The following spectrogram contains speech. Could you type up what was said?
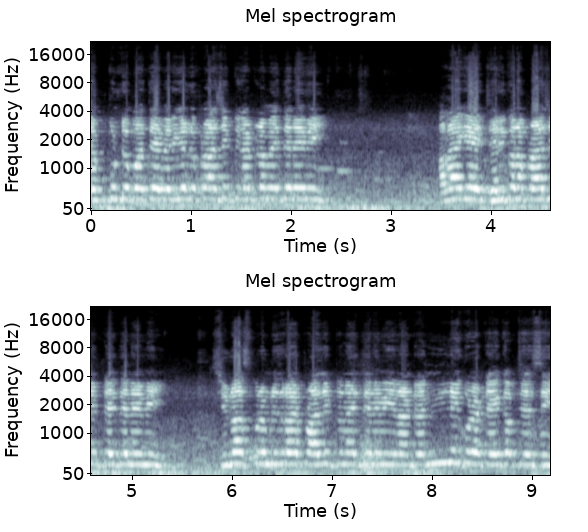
చెప్పుకుంటూ పోతే వెలిగల్లు ప్రాజెక్టు కట్టడం అయితేనేమి? అలాగే జరికొన ప్రాజెక్ట్ అయితేనేమి? శ్రీనివాసపురం రిజర్వాయర్ ప్రాజెక్టు అయితేనేమి? ఇలాంటివన్నీ కూడా టేకప్ చేసి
